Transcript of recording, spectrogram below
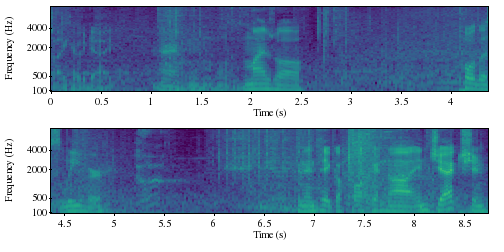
I like how he died. Alright, might as well pull this lever. And then take a fucking uh, injection.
